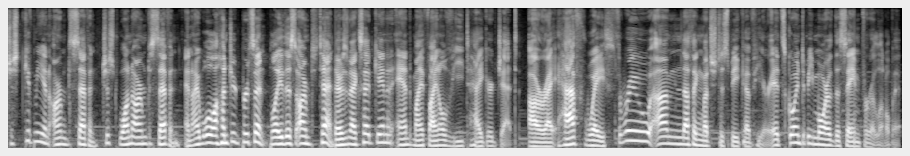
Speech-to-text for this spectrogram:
Just give me an armed seven. Just one armed seven. And I will 100% 100% play this armed 10. There's an X-Head Cannon and my final V-Tiger Jet. All right, halfway through, um, nothing much to speak of here. It's going to be more of the same for a little bit.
